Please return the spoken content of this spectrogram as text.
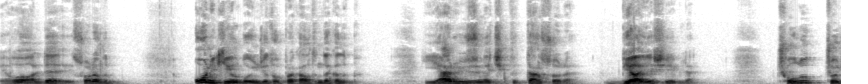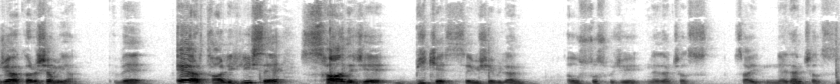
E o halde soralım. 12 yıl boyunca toprak altında kalıp yeryüzüne çıktıktan sonra bir ay yaşayabilen, çoluk çocuğa karışamayan ve eğer talihliyse sadece bir kez sevişebilen Ağustos böceği neden çalışsın? Say neden çalışsın?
